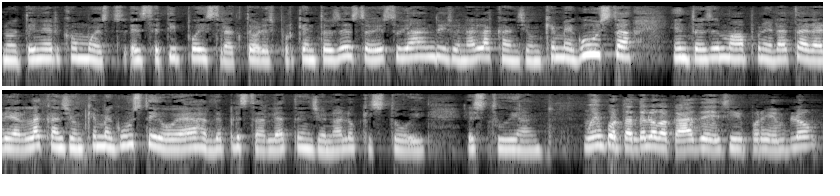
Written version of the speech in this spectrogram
no tener como est- este tipo de distractores, porque entonces estoy estudiando y suena la canción que me gusta, entonces me voy a poner a tararear la canción que me gusta y voy a dejar de prestarle atención a lo que estoy estudiando. Muy importante lo que acabas de decir, por ejemplo,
